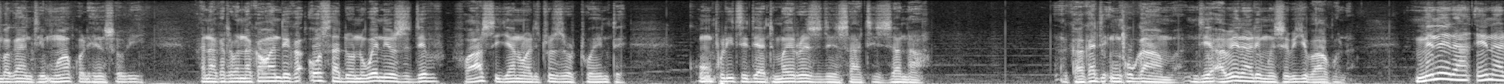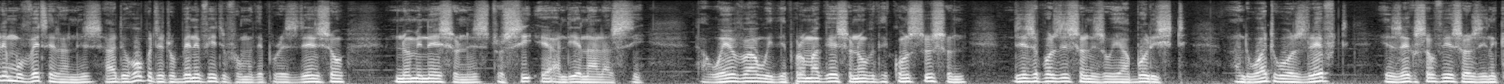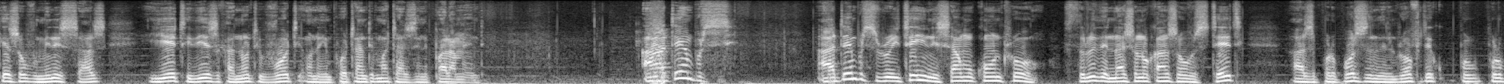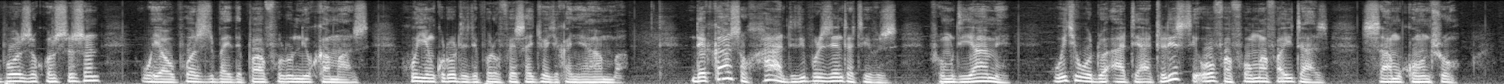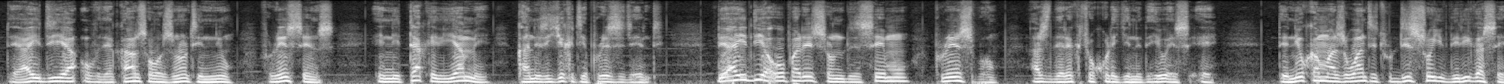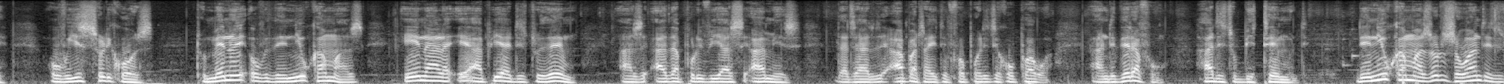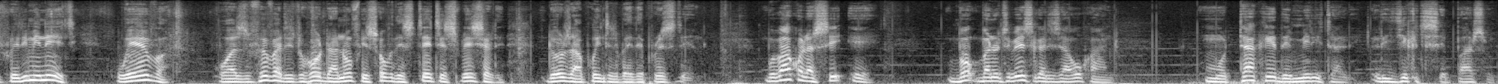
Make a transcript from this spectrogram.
mbaga nti ensobi. Kana for us january 2020 completed at my residence at zana. Kakati nkugamba veterans had hoped to benefit from the presidential nominations to ca and nrc however with the promulgation of the constitution these positions were abolished and what was left as ex-officials in the case of ministers, yet these cannot vote on important matters in parliament. Attempts, attempts to retain some control through the National Council of State as proposed in the drafted proposal constitution were opposed by the powerful newcomers who included Professor George Kanyamba. The council had representatives from the army which would at, at least offer former fighters some control. The idea of the council was not new. For instance, in the army can reject a president. The idea operates on the same principle as the electoral college in the USA. The newcomers wanted to destroy the legacy of historicals. To many of the newcomers, NRA appeared to them as other previous armies that had appetite for political power and therefore had to be tamed. The newcomers also wanted to eliminate whoever was favored to hold an office of the state, especially those appointed by the president. bwebakola ca bano tebesigalizaawo kantu mutake the military rejects a person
